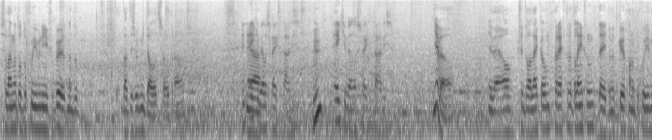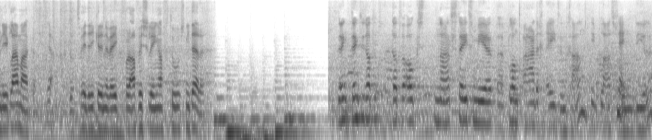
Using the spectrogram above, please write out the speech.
Zolang het op de goede manier gebeurt. Maar dat, dat is ook niet altijd zo trouwens. En eet ja. je wel eens vegetarisch? Hm? Eet je wel eens vegetarisch? Jawel. Jawel, ik vind het wel lekker om gerechten met alleen groente te eten. Want dat kun je gewoon op een goede manier klaarmaken. Ja. Dus twee, drie keer in de week voor de afwisseling af en toe is niet erg. Denk, denkt u dat, het- dat we ook naar steeds meer eh, plantaardig eten gaan in plaats van Nee. dierlijk?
